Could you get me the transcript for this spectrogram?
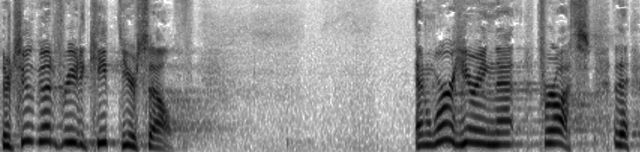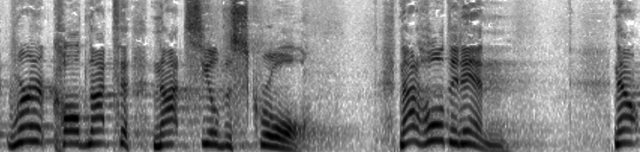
They're too good for you to keep to yourself. And we're hearing that for us. That we're called not to not seal the scroll. not hold it in. Now,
